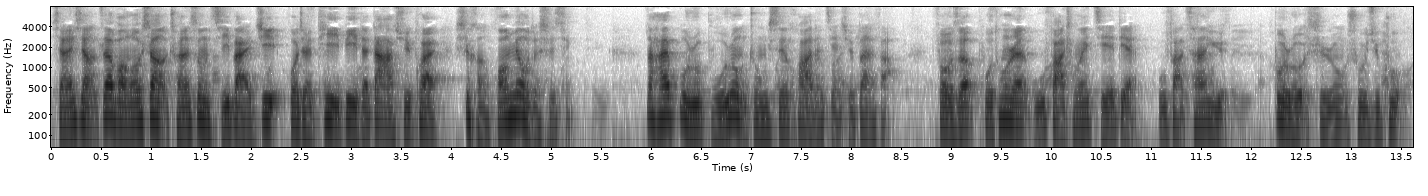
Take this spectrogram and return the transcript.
想一想，在网络上传送几百 G 或者 TB 的大区块是很荒谬的事情，那还不如不用中心化的解决办法。否则，普通人无法成为节点，无法参与，不如使用数据库。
